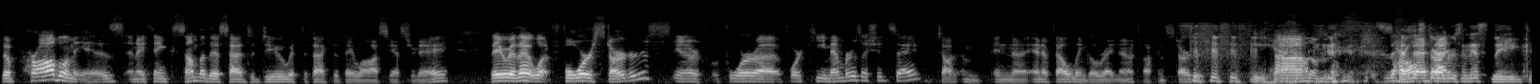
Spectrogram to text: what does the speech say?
The problem is, and I think some of this had to do with the fact that they lost yesterday. They were without what four starters, you know, four uh, four key members, I should say. Talk I'm in uh, NFL lingo right now, talking starters. yeah, um, We're all starters that, in this league,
